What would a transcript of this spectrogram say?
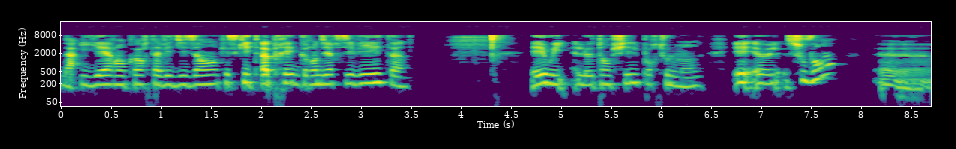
Bah, Hier encore, t'avais dix ans, qu'est-ce qui t'a pris de grandir si vite? Eh oui, le temps file pour tout le monde. Et euh, souvent, euh,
